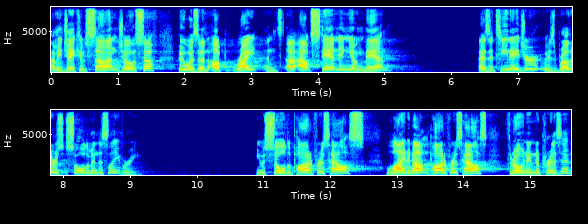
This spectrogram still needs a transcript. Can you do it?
I mean, Jacob's son, Joseph, who was an upright and uh, outstanding young man. As a teenager, his brothers sold him into slavery. He was sold to Potiphar's house, lied about in Potiphar's house, thrown into prison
